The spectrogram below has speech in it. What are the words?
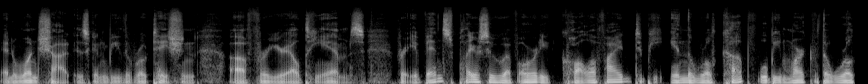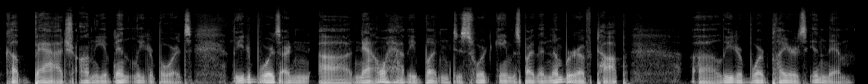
and one shot is going to be the rotation uh, for your LTMs. For events, players who have already qualified to be in the World Cup will be marked with a World Cup badge on the event leaderboards. Leaderboards are uh, now have a button to sort games by the number of top uh, leaderboard players in them.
